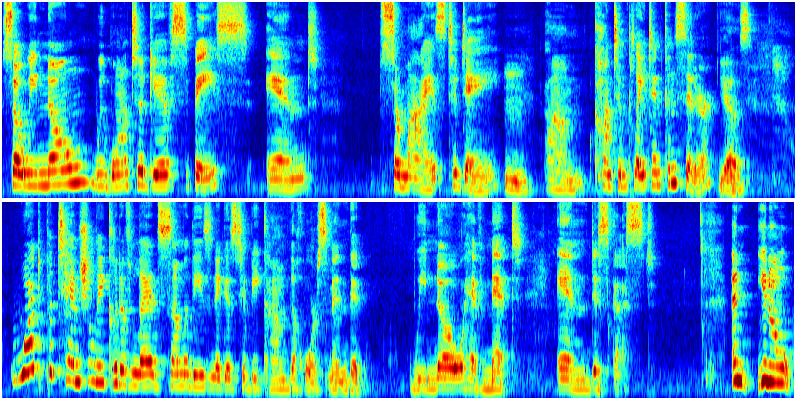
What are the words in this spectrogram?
So we know we want to give space and surmise today, um, contemplate and consider Yes. what potentially could have led some of these niggas to become the horsemen that we know have met and discussed. And you know,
